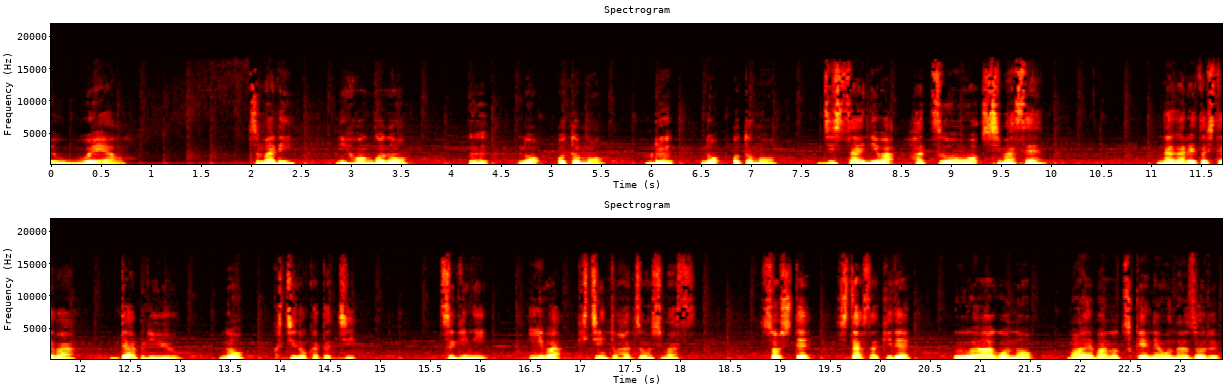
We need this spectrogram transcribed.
will つまり日本語のうの音もるの音も実際には発音をしません。流れとしては W の口の形、次にいはきちんと発音します。そして舌先で上顎の前歯の付け根をなぞる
